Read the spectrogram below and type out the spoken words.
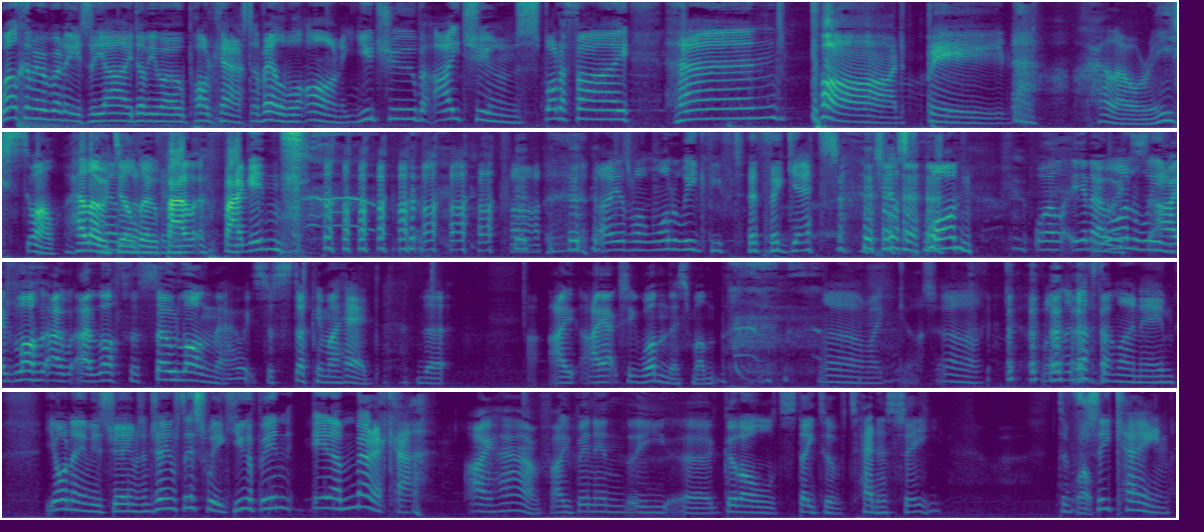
Welcome, everybody, to the IWO podcast, available on YouTube, iTunes, Spotify, and Podbean. Ah, hello, Rhys. Well, hello, Hello, dildo fa- faggins. I just want one week for you to forget. Just one. well, you know, One it's, week. I've lost. I, I lost for so long now. It's just stuck in my head that I I actually won this month. Oh my god. Oh, God. Well, enough about my name. Your name is James, and James, this week you have been in America. I have. I've been in the uh, good old state of Tennessee. To Well- see Kane.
